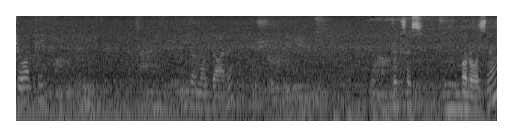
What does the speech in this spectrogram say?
чуваки. Йдемо далі. Тут щось порожнє.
